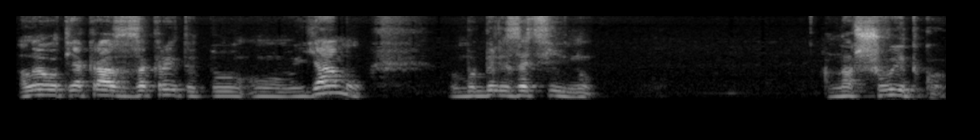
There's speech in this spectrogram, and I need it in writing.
але от якраз закрити ту яму мобілізаційну на швидко,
